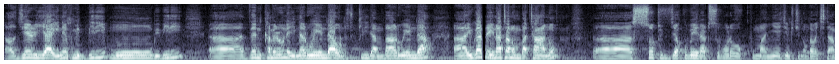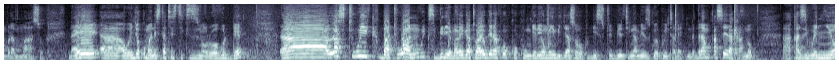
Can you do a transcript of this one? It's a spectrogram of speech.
Algeria eyina enkumi bbiri mu bibiri. Uh, then cameroon eyina lwenda ono tukkirira mu balwenda uganda eyina ataano mu bataano Uh, so tujja kubeera tusobole okumanya ekintu kino nga bwe kitambula mu maaso. Naye uh, awenja okuma ne statistics zino olw'obudde. Uh, last week but one weeks bbiri emabega twayogerako ko ku ngeri y'omuyimbi gyasobola okudistributinga music we ku internet. Naddala mu kaseera kano akazibu ennyo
